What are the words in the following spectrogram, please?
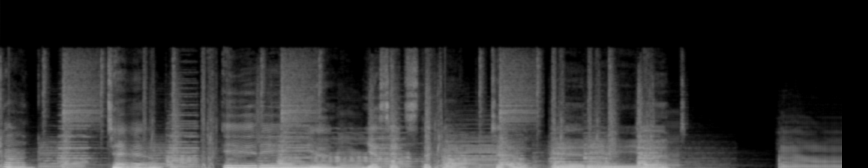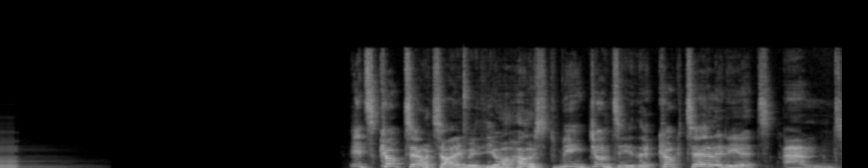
cocktail idiot. Yes, it's the cocktail It's cocktail time with your host, me, Jonty, the cocktail idiot, and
